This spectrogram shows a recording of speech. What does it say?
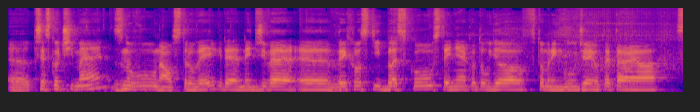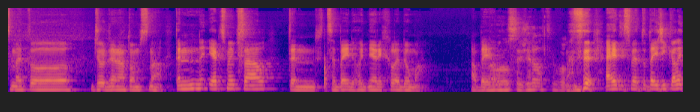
Eh, přeskočíme znovu na ostrovy, kde nejdříve eh, v rychlosti blesku, stejně jako to udělal v tom ringu Jay Opetaya, smetl Jordana Thompsona. Ten, jak jsme psal, ten chce být hodně rychle doma. Aby... No, no sežral, ty vole. A když jsme to tady říkali,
